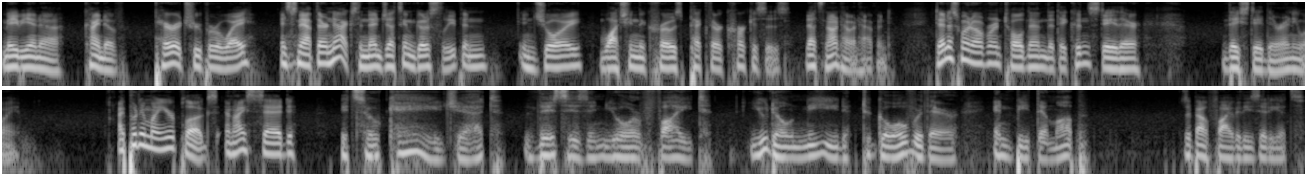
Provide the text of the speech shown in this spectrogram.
maybe in a kind of paratrooper way and snap their necks. And then Jet's going to go to sleep and enjoy watching the crows peck their carcasses. That's not how it happened. Dennis went over and told them that they couldn't stay there. They stayed there anyway. I put in my earplugs and I said, It's okay, Jet. This isn't your fight. You don't need to go over there and beat them up. There's about five of these idiots.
